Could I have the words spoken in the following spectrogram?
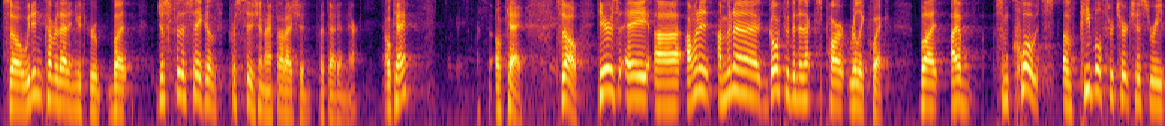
So we didn't cover that in youth group, but just for the sake of precision, I thought I should put that in there. Okay? Okay. So here's a. Uh, I want to. I'm going to go through the next part really quick, but I have some quotes of people through church history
